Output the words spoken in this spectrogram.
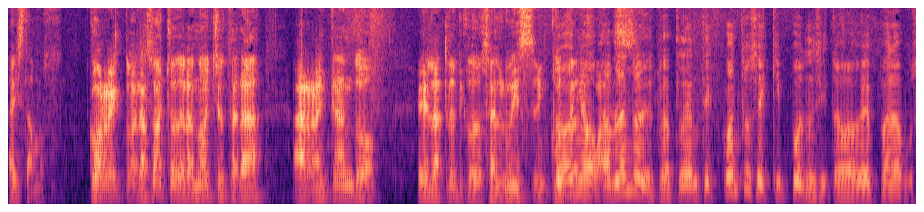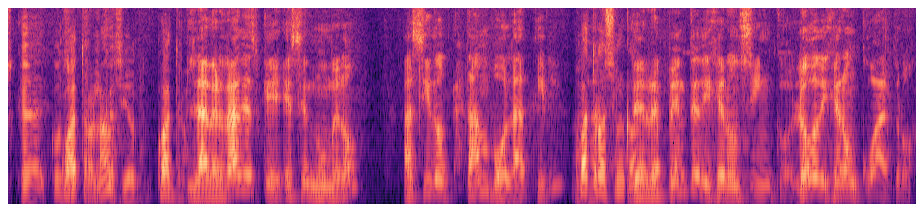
Ahí estamos. Correcto, a las 8 de la noche estará arrancando el Atlético de San Luis en contra de Juárez. hablando de tu Atlante, ¿cuántos equipos necesitaba ver para buscar con Cuatro, ¿no? Cuatro. La verdad es que ese número ha sido tan volátil. ¿Cuatro o cinco? De repente dijeron cinco, luego dijeron cuatro.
